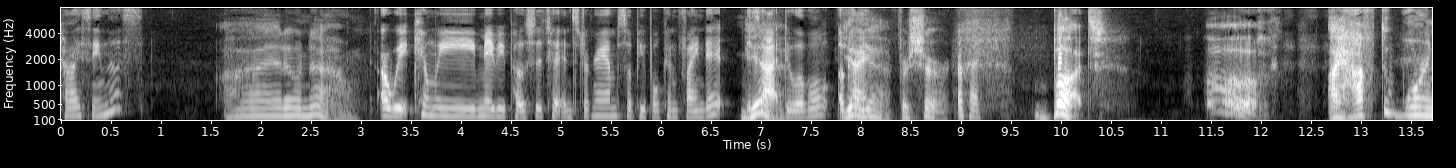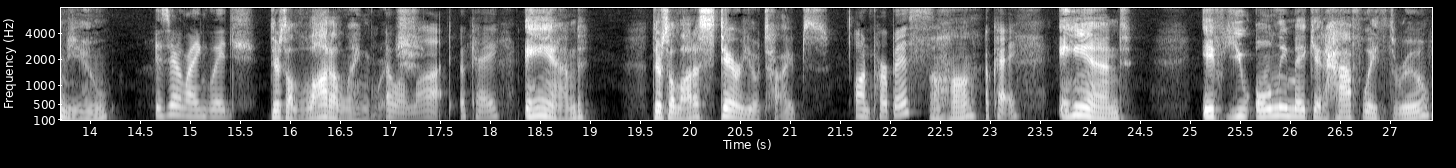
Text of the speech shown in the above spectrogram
Have I seen this? I don't know. Are we? Can we maybe post it to Instagram so people can find it? Is Yeah. that doable? Okay. Yeah, yeah, for sure. Okay. But ugh, I have to warn you. Is there language? There's a lot of language. Oh, a lot. Okay. And there's a lot of stereotypes. On purpose? Uh huh. Okay. And if you only make it halfway through,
